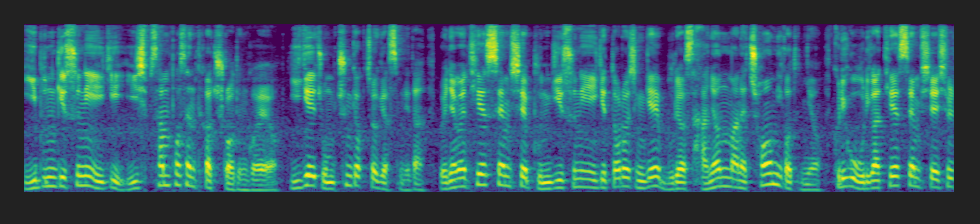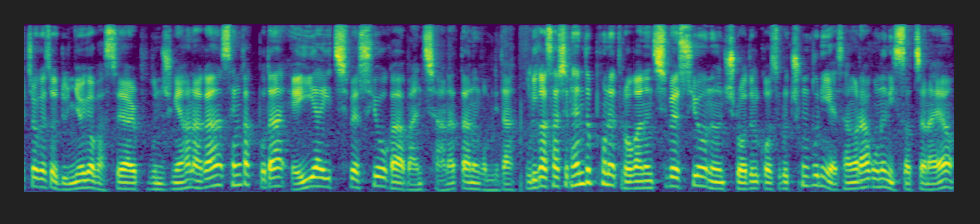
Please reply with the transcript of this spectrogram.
2분기 순이익이 23%가 줄어든 거예요. 이게 좀 충격적이었습니다. 왜냐면 TSMC의 분기 순이익이 떨어진 게 무려 4년 만에 처음이거든요. 그리고 우리가 TSMC의 실적에서 눈여겨봤어야 할 부분 중에 하나가 생각보다 AI 칩의 수요가 많지 않았다는 겁니다. 우리가 사실 핸드폰에 들어가는 칩의 수요는 줄어들 것으로 충분히 예상을 하고는 있었잖아요.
